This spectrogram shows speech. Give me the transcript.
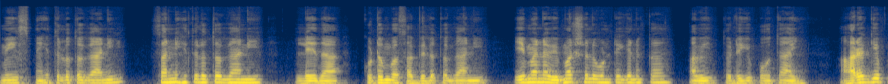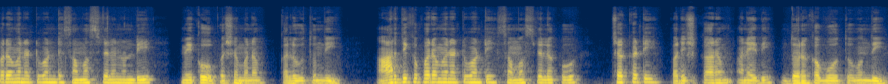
మీ స్నేహితులతో కానీ సన్నిహితులతో కానీ లేదా కుటుంబ సభ్యులతో కానీ ఏమైనా విమర్శలు ఉంటే గనుక అవి తొలగిపోతాయి. ఆరోగ్యపరమైనటువంటి సమస్యల నుండి మీకు ఉపశమనం కలుగుతుంది. ఆర్థికపరమైనటువంటి సమస్యలకు చక్కటి పరిష్కారం అనేది దొరకబోతూ ఉంది.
